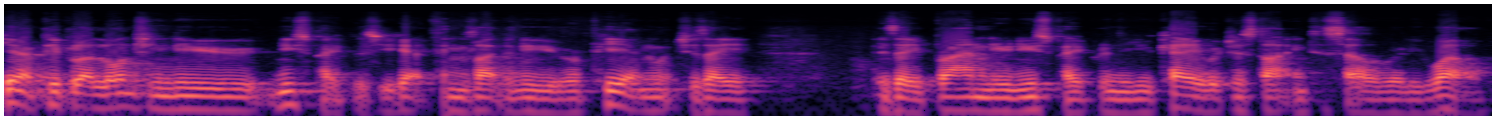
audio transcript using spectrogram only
you know, people are launching new newspapers. You get things like the New European, which is a is a brand new newspaper in the UK, which is starting to sell really well.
